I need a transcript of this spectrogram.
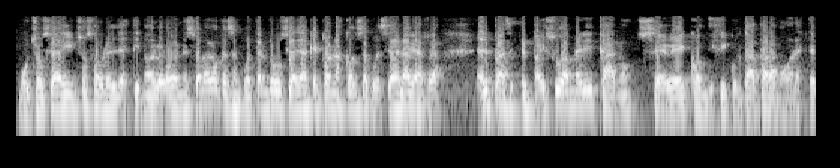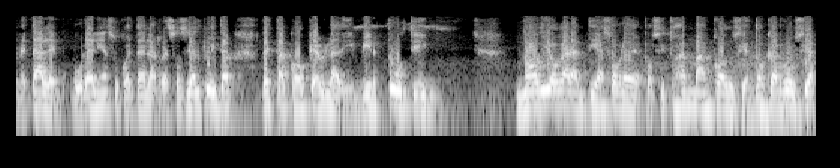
Mucho se ha dicho sobre el destino del oro venezolano que se encuentra en Rusia, ya que con las consecuencias de la guerra el, país sudamericano se ve con dificultad para mover este metal. Ureli en su cuenta de la red social Twitter destacó que Vladimir Putin no dio garantías sobre depósitos en banco, aduciendo que Rusia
